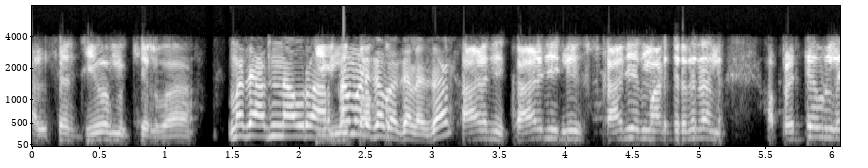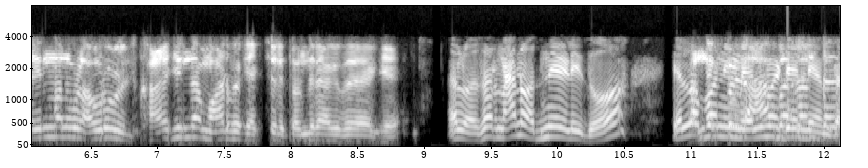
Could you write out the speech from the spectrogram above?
ಅಲ್ಲ ಸರ್ ಜೀವ ಮುಖ್ಯ ಅಲ್ವಾ? ಮತ್ತೆ ಅದನ್ನ ಅವರು ಅರ್ಥ ಮಾಡ್ಕೋಬೇಕಲ್ಲ ಸರ್? ಕಾಳಜಿ ಕಾಳಜಿ ನೀವು ಕಾಳಜಿ ಮಾಡ್ತಿರೋದ್ರೆ ನಾನು ಆ ಪ್ರತಿಯೊಬ್ಬರು ಲೈನ್ ಮನ್ಗಳು ಅವರು ಕಾಳಜಿಯಿಂದ ಮಾಡ್ಬೇಕು ಆಕ್ಚುಲಿ ತೊಂದರೆ ಆಗದೆ ಹಾಗೆ. ಅಲ್ವಾ ಸರ್? ನಾನು ಅದನ್ನೇ ಹೇಳಿದ್ದು. ಎಲ್ಲಪ್ಪ ನಿಮ್ಮ ಹೆಲ್ಮೆಟ್ ಎಲ್ಲಿ ಅಂತ.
